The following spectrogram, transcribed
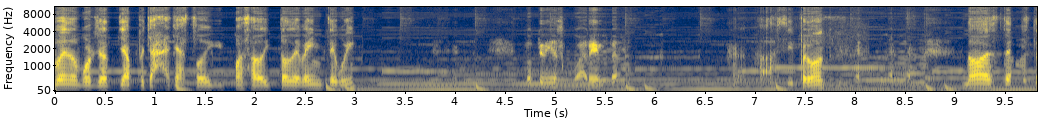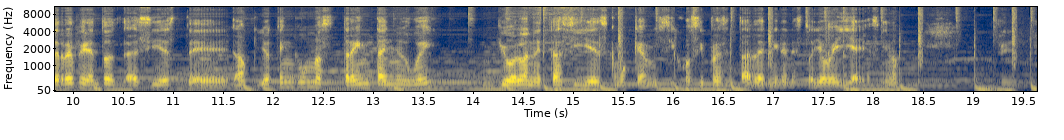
bueno, pues ya, ya, ya estoy pasadito de 20, güey. ¿No tenías 40? Ah, sí, perdón. No, este, me estoy refiriendo así, este, aunque yo tengo unos 30 años, güey, yo la neta sí es como que a mis hijos sí presentarles, miren esto, yo veía y así, ¿no? Sí, sí.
